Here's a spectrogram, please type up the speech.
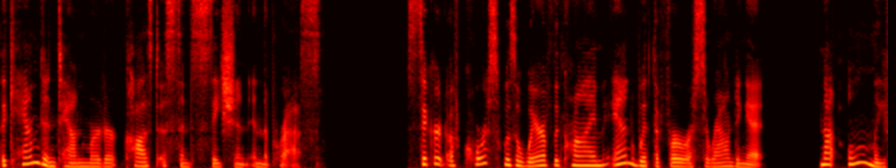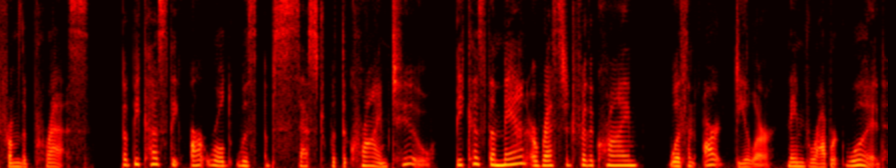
the Camden Town murder caused a sensation in the press. Sickert, of course, was aware of the crime and with the furor surrounding it, not only from the press, but because the art world was obsessed with the crime too, because the man arrested for the crime was an art dealer named Robert Wood.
